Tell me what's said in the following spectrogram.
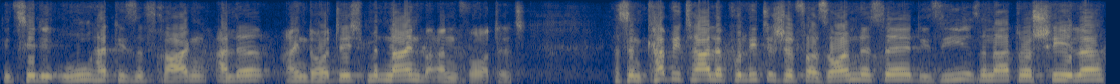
die CDU hat diese Fragen alle eindeutig mit Nein beantwortet. Das sind kapitale politische Versäumnisse, die Sie, Senator Scheele,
